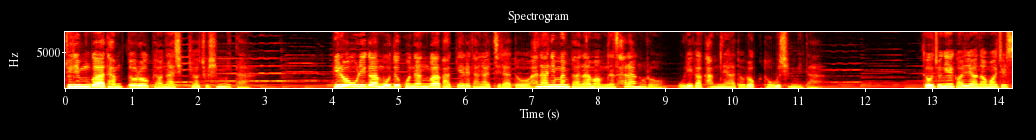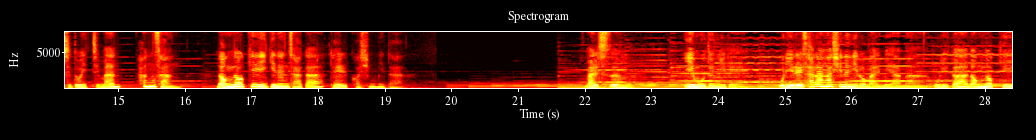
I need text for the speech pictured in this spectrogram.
주님과 닮도록 변화시켜 주십니다. 비록 우리가 모두 고난과 박해를 당할지라도 하나님은 변함없는 사랑으로 우리가 감내하도록 도우십니다. 도중에 걸려 넘어질 수도 있지만 항상 넉넉히 이기는 자가 될 것입니다. 말씀 이 모든 일에 우리를 사랑하시는 이로 말미암아 우리가 넉넉히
